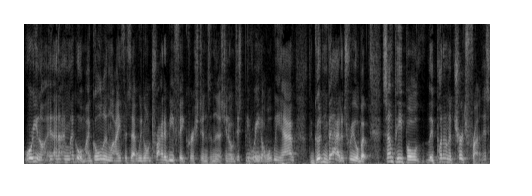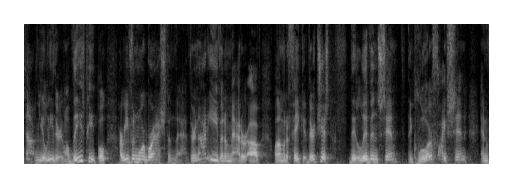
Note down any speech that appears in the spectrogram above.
or you know and, and, my goal oh, my goal in life is that we don't try to be fake christians in this you know just be real. What we have the good and bad it's real. But some people they put on a church front. It's not real either. Well these people are even more brash than that they're not even a matter of well i'm going to fake it. They're just they live in sin. They glorify sin, and,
